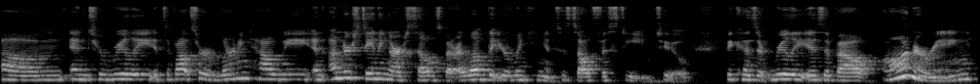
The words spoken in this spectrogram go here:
um, and to really it's about sort of learning how we and understanding ourselves better. I love that you're linking it to self-esteem too because it really is about honoring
